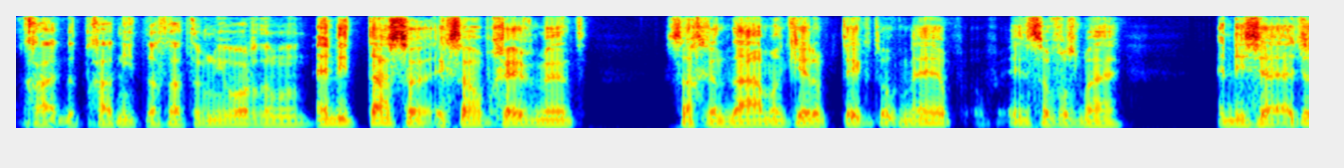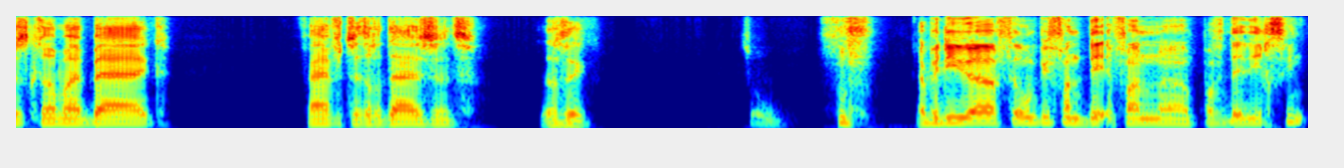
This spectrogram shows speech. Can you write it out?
Dat gaat, dat gaat niet, dat gaat hem niet worden, man. En die tassen. Ik zag op een gegeven moment, zag ik een dame een keer op TikTok, nee, op, op Insta volgens mij. En die zei, I just got my bag, 25.000. Dacht ik, zo. Heb je die eh, filmpje van, Di- van eh Puff Daddy gezien?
